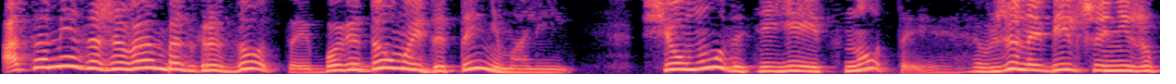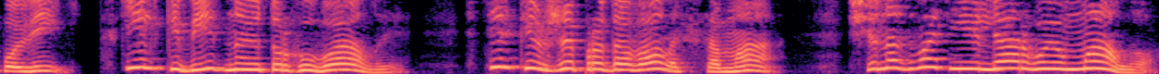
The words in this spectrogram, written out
а самі заживем без гризоти, бо відомо й дитині малій, що в музи тієї цноти вже не більше, ніж у повій. Скільки бідною торгували, стільки вже продавалась сама, що назвати її лярвою мало,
